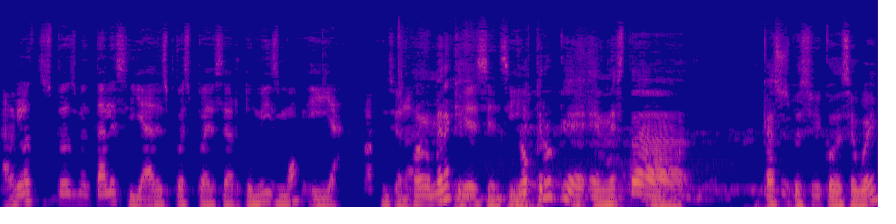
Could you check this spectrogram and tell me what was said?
arregla tus pedos mentales y ya después puedes ser tú mismo y ya, va a funcionar. Bueno, mira que de sencillo. yo creo que en este caso específico de ese güey,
